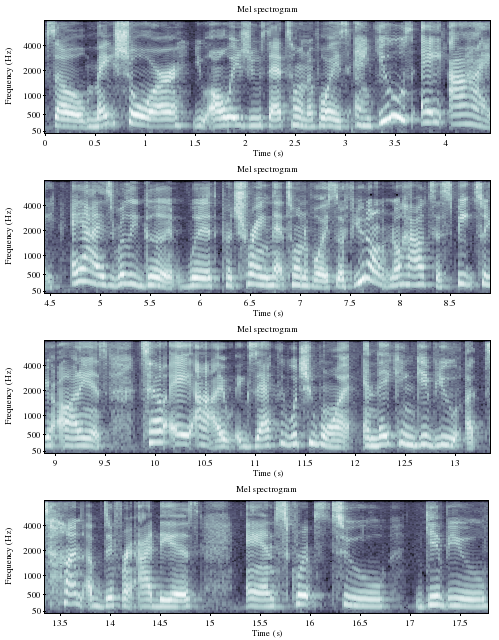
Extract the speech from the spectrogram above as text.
So make sure you always use that tone of voice and use AI. AI is really good with portraying that tone of voice. So if you don't know how to speak to your audience, tell AI exactly what you want and they can give you a ton of different ideas and scripts to give you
